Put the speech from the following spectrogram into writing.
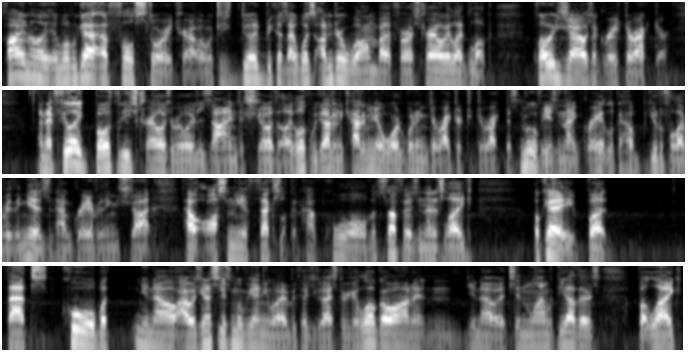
Finally, well, we got a full story trailer, which is good because I was underwhelmed by the first trailer. Like, look, Chloe Zhao is a great director. And I feel like both of these trailers are really designed to show that, like, look, we got an Academy Award winning director to direct this movie. Isn't that great? Look at how beautiful everything is and how great everything is shot, how awesome the effects look, and how cool all the stuff is. And then it's like, okay, but that's cool, but you know, I was gonna see this movie anyway because you guys threw your logo on it, and you know, it's in line with the others. But like,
